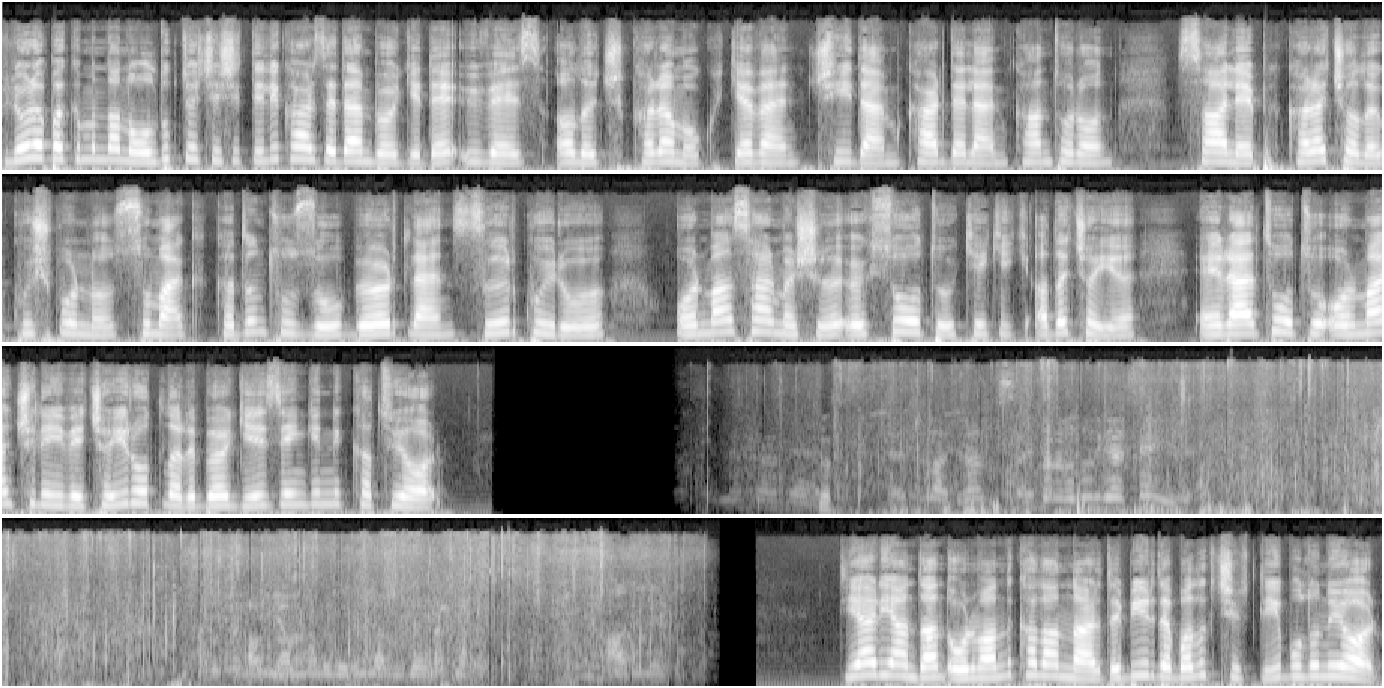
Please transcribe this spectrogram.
Flora bakımından oldukça çeşitlilik arz eden bölgede üvez, alıç, karamuk, geven, çiğdem, kardelen, kantoron, salep, karaçalı, kuşburnu, sumak, kadın tuzluğu, böğürtlen, sığır kuyruğu, orman sarmaşığı, öksü otu, kekik, adaçayı, eğrelti otu, orman çileği ve çayır otları bölgeye zenginlik katıyor. Diğer yandan ormanlık alanlarda bir de balık çiftliği bulunuyor.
